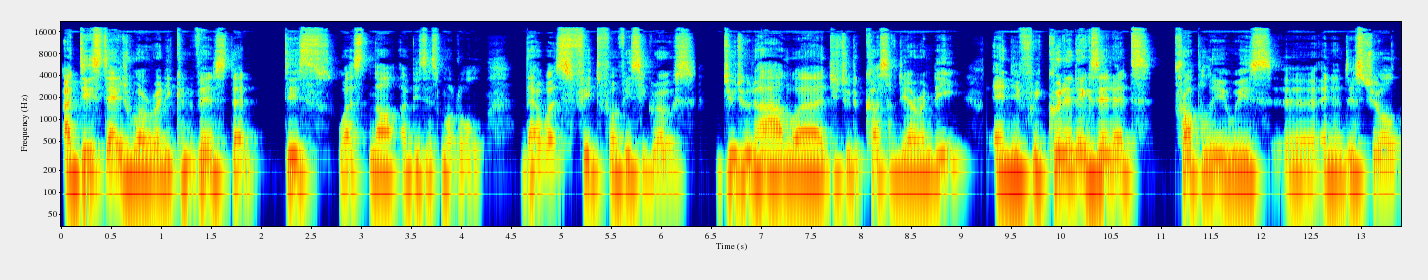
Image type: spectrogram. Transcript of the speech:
at this stage we're already convinced that this was not a business model that was fit for VC growth due to the hardware, due to the cost of the R&D. And if we couldn't exit it properly with uh, an industrial,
